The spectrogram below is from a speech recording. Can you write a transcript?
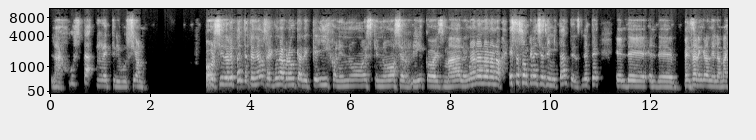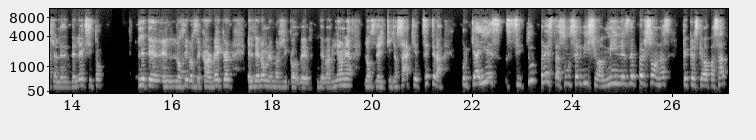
la justa retribución. Por si de repente tenemos alguna bronca de que, híjole, no, es que no, ser rico es malo. No, no, no, no, no. Estas son creencias limitantes. Lete el de, el de pensar en grande la magia del éxito. Los libros de Carl Baker, el del hombre más rico de, Babilonia, los de Kiyosaki, etcétera. Porque ahí es, si tú prestas un servicio a miles de personas, ¿qué crees que va a pasar?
